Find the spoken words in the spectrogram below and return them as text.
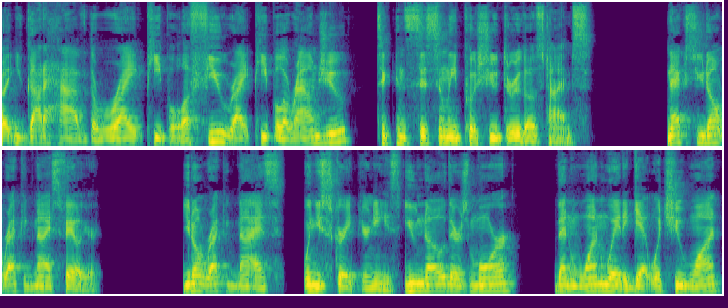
but you got to have the right people, a few right people around you to consistently push you through those times. Next, you don't recognize failure. You don't recognize when you scrape your knees. You know there's more than one way to get what you want,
